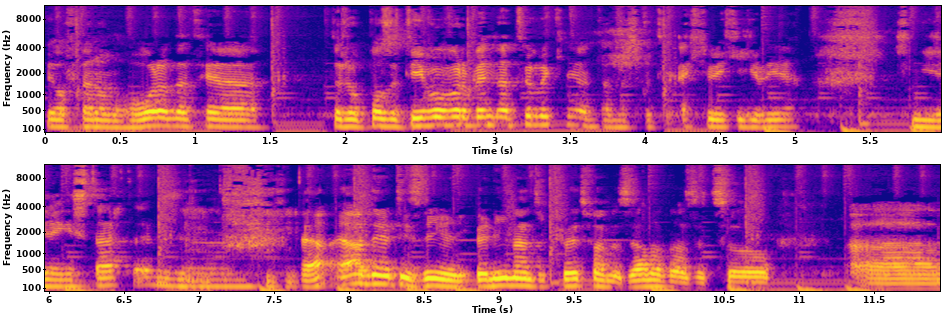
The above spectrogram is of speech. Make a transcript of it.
Heel fijn om te horen dat je er zo positief over bent natuurlijk. Want anders had je echt weken geleden misschien niet zijn gestart. Hè. Dus, eh, Ja, ja nee, het is dingen. Ik ben iemand, ik weet van mezelf, als het zo ehm,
